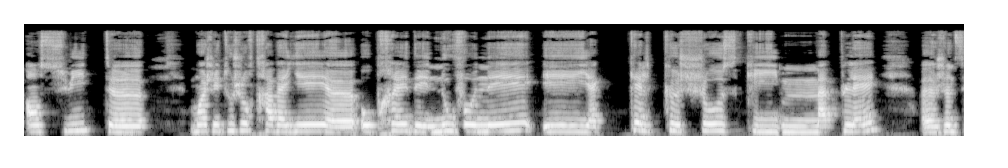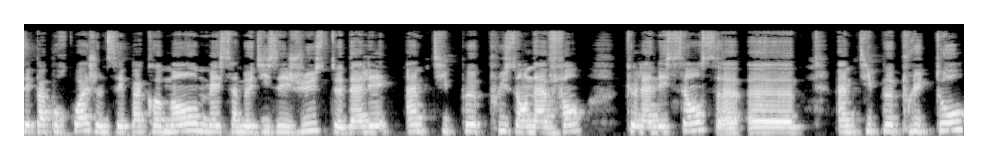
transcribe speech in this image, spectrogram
ensuite, moi, j'ai toujours travaillé auprès des nouveau-nés et il y a quelque chose qui m'appelait. je ne sais pas pourquoi, je ne sais pas comment, mais ça me disait juste d'aller un petit peu plus en avant la naissance, euh, un petit peu plus tôt,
